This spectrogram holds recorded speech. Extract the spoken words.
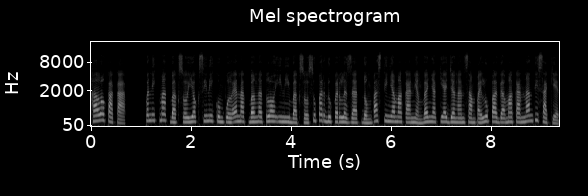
Halo kakak, penikmat bakso yok sini kumpul enak banget loh ini bakso super duper lezat dong pastinya makan yang banyak ya jangan sampai lupa gak makan nanti sakit.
